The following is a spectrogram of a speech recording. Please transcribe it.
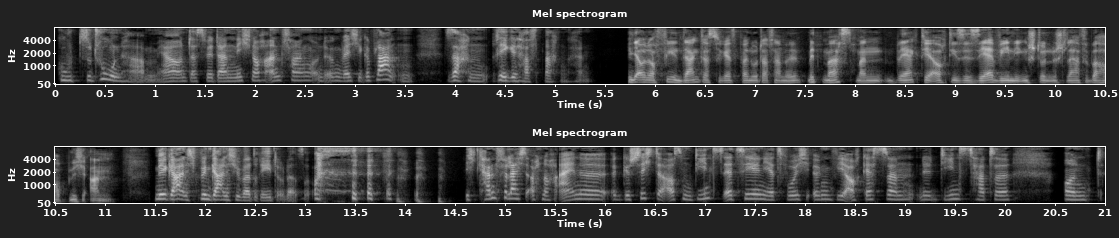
gut zu tun haben, ja, und dass wir dann nicht noch anfangen und irgendwelche geplanten Sachen regelhaft machen können. Ja, und auch vielen Dank, dass du jetzt bei Notaufnahme mitmachst. Man merkt ja auch diese sehr wenigen Stunden Schlaf überhaupt nicht an. Nee, gar nicht, ich bin gar nicht überdreht oder so. Ich kann vielleicht auch noch eine Geschichte aus dem Dienst erzählen, jetzt wo ich irgendwie auch gestern einen Dienst hatte. Und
